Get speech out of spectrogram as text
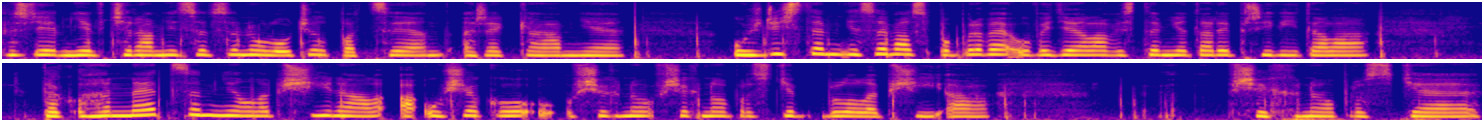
prostě mě včera mě se se mnou loučil pacient a řeká mě, už když jste mě se vás poprvé uviděla, vy jste mě tady přivítala, tak hned jsem měl lepší nál a už jako všechno, všechno prostě bylo lepší a všechno prostě,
